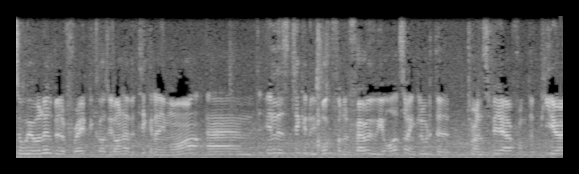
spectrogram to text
So we were a little bit afraid because we don't have a ticket anymore. And in this ticket we booked for the ferry, we also included the transfer from the pier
